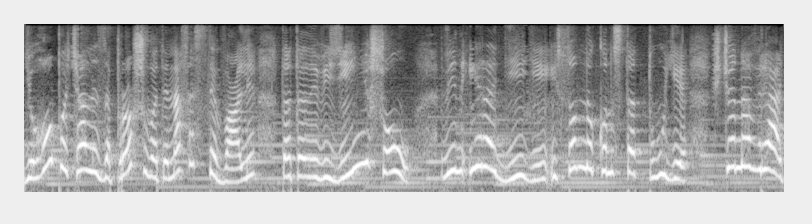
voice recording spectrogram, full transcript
Його почали запрошувати на фестивалі та телевізійні шоу. Він і радіє, і сумно констатує, що навряд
